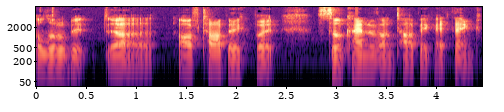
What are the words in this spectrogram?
a little bit uh, off topic, but still kind of on topic, I think.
